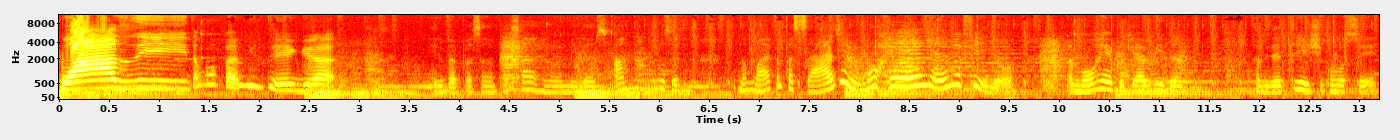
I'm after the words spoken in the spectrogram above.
Quase! Dá pra me pegar. Ele vai passar na passagem, não é mesmo? Ah, não, você não vai pra passagem? Vai morrer, né, meu filho? Vai morrer, porque a vida, a vida é triste com você.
